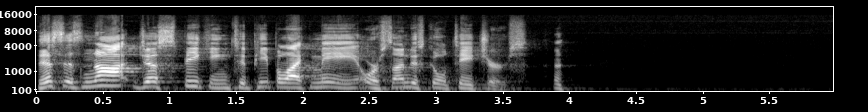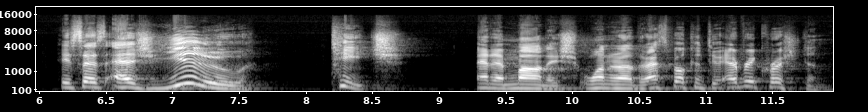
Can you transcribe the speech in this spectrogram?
This is not just speaking to people like me or Sunday school teachers. he says, as you teach and admonish one another. That's spoken to every Christian.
